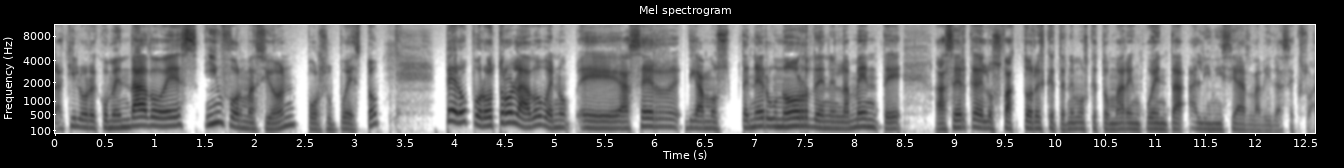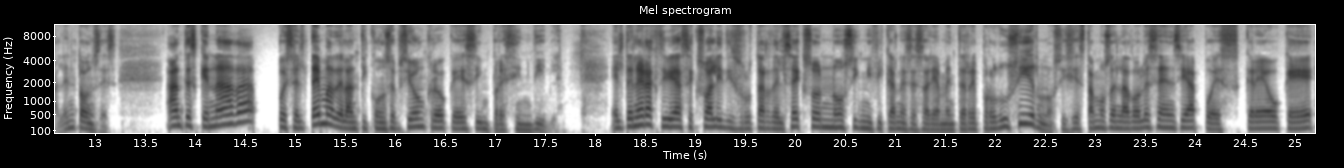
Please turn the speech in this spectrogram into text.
aquí lo recomendado es información, por supuesto, pero por otro lado, bueno, eh, hacer, digamos, tener un orden en la mente acerca de los factores que tenemos que tomar en cuenta al iniciar la vida sexual. Entonces, antes que nada, pues el tema de la anticoncepción creo que es imprescindible. El tener actividad sexual y disfrutar del sexo no significa necesariamente reproducirnos y si estamos en la adolescencia, pues creo que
